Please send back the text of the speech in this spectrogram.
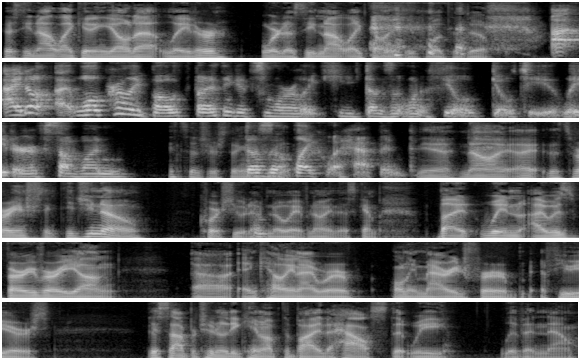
Does he not like getting yelled at later? or does he not like telling people what to do? I, I, don't. Well, probably both, but I think it's more like he doesn't want to feel guilty later if someone. It's interesting. Doesn't like what happened. Yeah, no, I, I, that's very interesting. Did you know? Of course, you would have no way of knowing this, Kim. But when I was very, very young, uh, and Kelly and I were only married for a few years, this opportunity came up to buy the house that we live in now.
